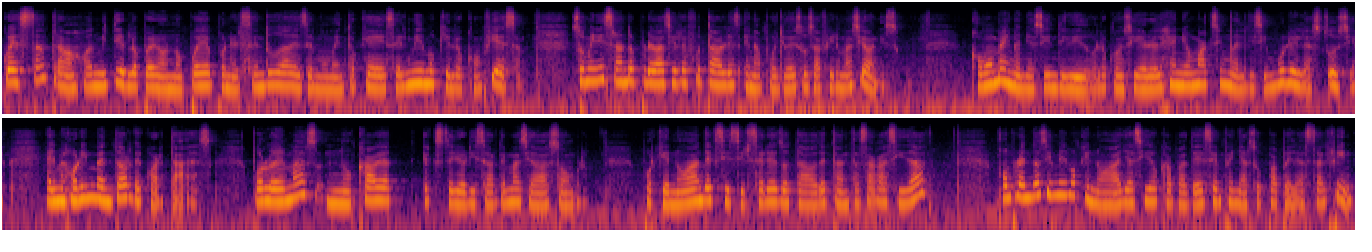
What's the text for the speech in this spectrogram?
Cuesta trabajo admitirlo, pero no puede ponerse en duda desde el momento que es él mismo quien lo confiesa, suministrando pruebas irrefutables en apoyo de sus afirmaciones. ¿Cómo me engañó ese individuo? Lo considero el genio máximo del disimulo y la astucia, el mejor inventor de coartadas. Por lo demás, no cabe exteriorizar demasiado asombro, porque no han de existir seres dotados de tanta sagacidad. Comprendo asimismo que no haya sido capaz de desempeñar su papel hasta el fin,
